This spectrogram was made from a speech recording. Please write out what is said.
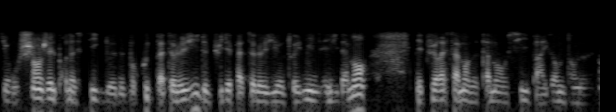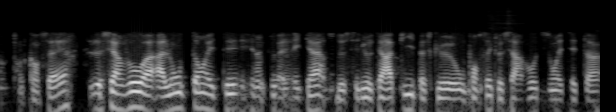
qui ont changé le pronostic de, de, beaucoup de pathologies, depuis les pathologies auto-immunes évidemment, mais plus récemment notamment aussi par exemple dans le, dans, le cancer. Le cerveau a, a, longtemps été un peu à l'écart de ces myothérapies parce qu'on pensait que le cerveau, disons, était un,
